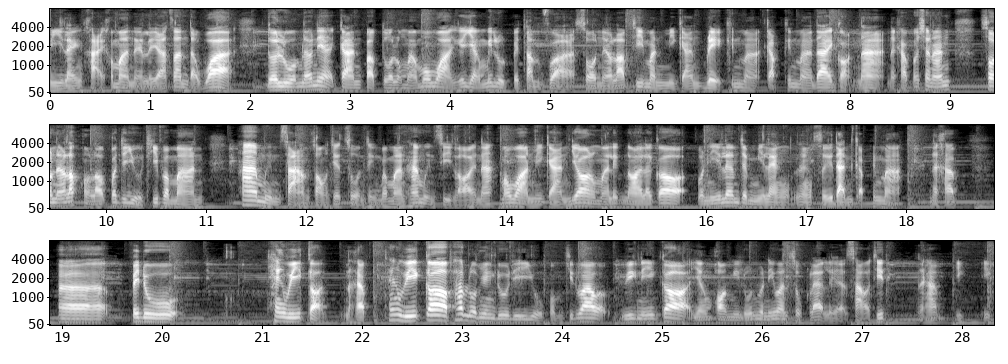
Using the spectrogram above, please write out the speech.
มีแรงขายเข้ามาในระยะสั้น แต่ว่าโดยรวมแล้วเนี่ยการปรับตัวลงมาเมื่อวานก็ยังไม่หลุดไปต่ำกว่าโซนแนวรับที่มันมีการเบรกขึ้นมากลับขึ้นมาได้ก่อนหน้านะครับเพราะฉะนั้นโซนแนวรับของเราก็จะอยู่ที่ประมาณ 53,270 ถึงประมาณ 54,000นะ เมื่อวานมีการย่อลงมาเล็กน้อยแล้วก็วันนี้เริ่มจะมีแรงแรงซื้อดันกลับขึ้นมานะครับ ไปดูแท่งวีคก่อนนะครับ แท่งวีคก็ภาพรวมยังดูดีอยู่ ผมคิดว่าวีคนี้ก็ยังพอมีลุ้นวันนี้วันศุกร์และเหลือเสาร์อาทิตย์นะครับอีกอีก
